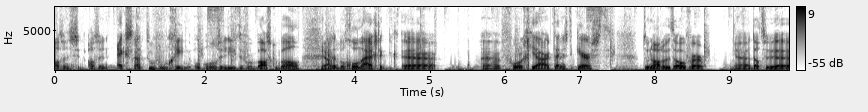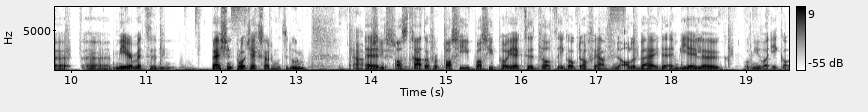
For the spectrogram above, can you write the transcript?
als een, als een extra toevoeging op onze liefde voor basketbal. Ja. En dat begon eigenlijk uh, uh, vorig jaar tijdens de kerst. Toen hadden we het over dat we meer met een passion project zouden moeten doen. Ja, en precies. als het gaat over passie, passieprojecten, dat ik ook dacht van ja, we vinden allebei de NBA leuk. Of in ieder geval, ik,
